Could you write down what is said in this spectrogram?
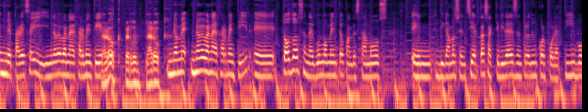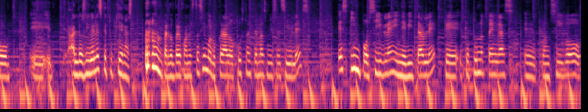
me parece, y, no me van a dejar mentir. Laroc, perdón, Laroc. No me, no me van a dejar mentir. Eh, todos en algún momento cuando estamos en, digamos, en ciertas actividades dentro de un corporativo, eh, a los niveles que tú quieras, perdón, pero cuando estás involucrado justo en temas muy sensibles, es imposible, inevitable que, que tú no tengas eh, consigo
